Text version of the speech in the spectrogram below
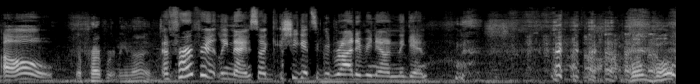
oh, Appropriately named. appropriately named. So she gets a good ride every now and again. Boom, boom.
